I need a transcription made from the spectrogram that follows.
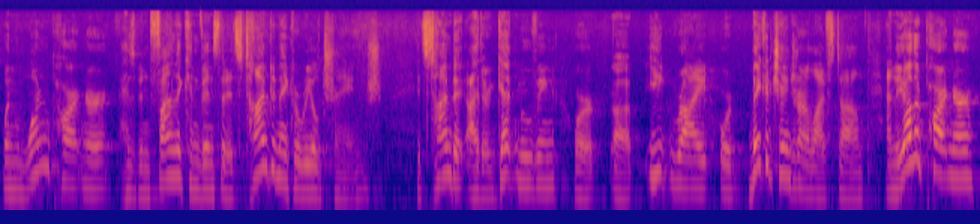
when one partner has been finally convinced that it's time to make a real change. It's time to either get moving or uh, eat right or make a change in our lifestyle, and the other partner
